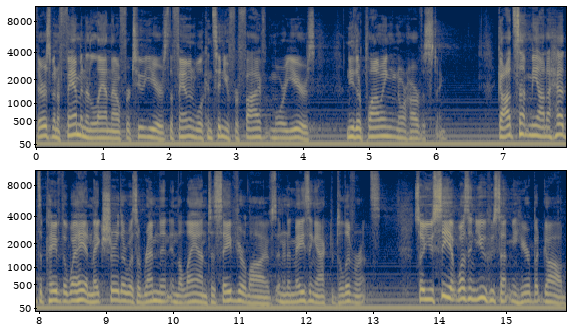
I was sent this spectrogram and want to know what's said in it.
There has been a famine in the land now for two years. The famine will continue for five more years, neither plowing nor harvesting. God sent me on ahead to pave the way and make sure there was a remnant in the land to save your lives in an amazing act of deliverance. So you see, it wasn't you who sent me here, but God.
